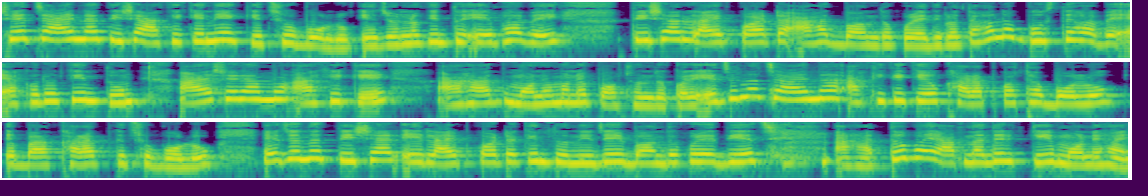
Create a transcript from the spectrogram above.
সে চায় না তিশা আখিকে নিয়ে কিছু বলুক। এজন্য কিন্তু এভাবেই তিশার লাইভ করাটা আহাত বন্ধ করে দিল। তাহলে বুঝতে হবে, এখনও কিন্তু আয়েশের আম্মু আখিকে আহাদ মনে মনে পছন্দ করে। এজন্য চায় না আখিকে কেউ খারাপ কথা বলুক বা খারাপ কিছু বলুক। এজন্য তিশার এই লাইভ করাটা কিন্তু নিজেই বন্ধ করে দিয়েছে। আহাদ, তো ভাই, আপনাদের কি মনে হয়?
